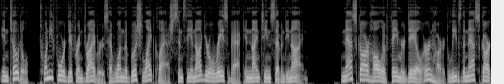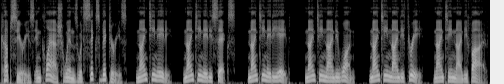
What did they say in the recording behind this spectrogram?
In total, 24 different drivers have won the Busch Light Clash since the inaugural race back in 1979. NASCAR Hall of Famer Dale Earnhardt leads the NASCAR Cup Series in Clash wins with six victories 1980, 1986, 1988, 1991, 1993, 1995.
